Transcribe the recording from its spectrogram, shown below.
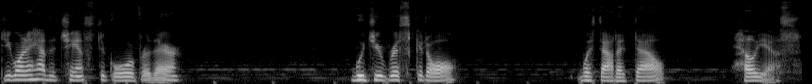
Do you want to have the chance to go over there? Would you risk it all? Without a doubt, hell yes.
